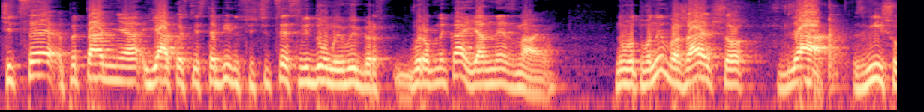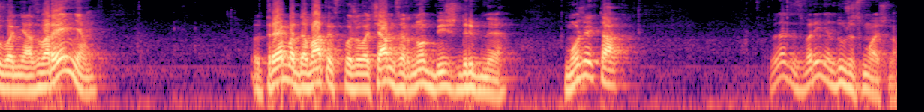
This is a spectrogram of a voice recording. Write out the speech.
Чи це питання якості стабільності, чи це свідомий вибір виробника, я не знаю. Ну от вони вважають, що для змішування з варенням треба давати споживачам зерно більш дрібне. Може і так. Ви знаєте, з варенням дуже смачно.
